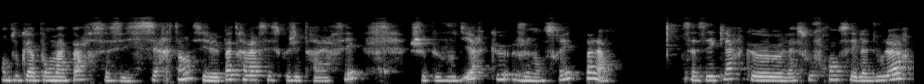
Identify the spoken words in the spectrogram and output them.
En tout cas pour ma part, ça c'est certain. Si je n'avais pas traversé ce que j'ai traversé, je peux vous dire que je n'en serais pas là. Ça c'est clair que la souffrance et la douleur,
